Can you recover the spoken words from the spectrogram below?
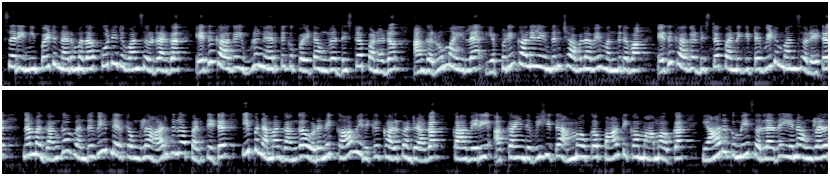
சரி நீ போயிட்டு நர்மதா கூட்டிகிட்டு வான்னு சொல்கிறாங்க எதுக்காக இவ்வளோ நேரத்துக்கு போயிட்டு அவங்கள டிஸ்டர்ப் பண்ணடும் அங்கே ரூம் இல்லை. எப்படியும் காலையில் எந்திரிச்சு அவளாவே வந்துடுவான் எதுக்காக டிஸ்டர்ப் பண்ணிக்கிட்டு விடுமான்னு சொல்லிட்டு நம்ம கங்கா வந்து வீட்டில் இருக்கவங்கள ஆறுதலாக படுத்திட்டு இப்போ நம்ம கங்கா உடனே காவேரிக்கு கால் பண்ணுறாங்க காவேரி அக்கா இந்த விஷயத்த அம்மாவுக்கா பாட்டிக்கா மாமாவுக்கா யாருக்குமே சொல்லாத ஏன்னா அவங்களால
